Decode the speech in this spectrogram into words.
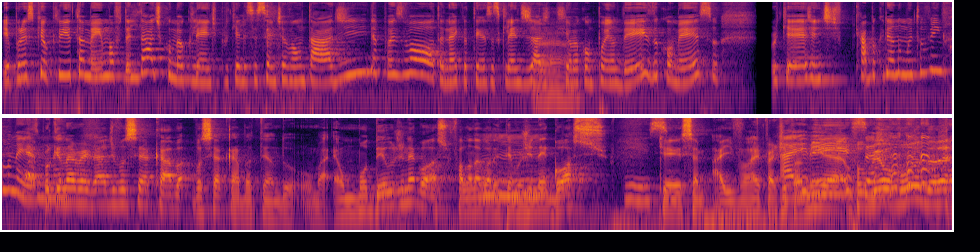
e é por isso que eu crio também uma fidelidade com o meu cliente, porque ele se sente à vontade e depois volta, né? Que eu tenho esses clientes já É. que me acompanham desde o começo, porque a gente acaba criando muito vínculo mesmo. É porque né? na verdade você acaba, você acaba tendo uma, é um modelo de negócio. Falando agora em termos de negócio, Uhum. Isso. que esse é- aí vai partir para minha, nisso. pro meu mundo, né?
